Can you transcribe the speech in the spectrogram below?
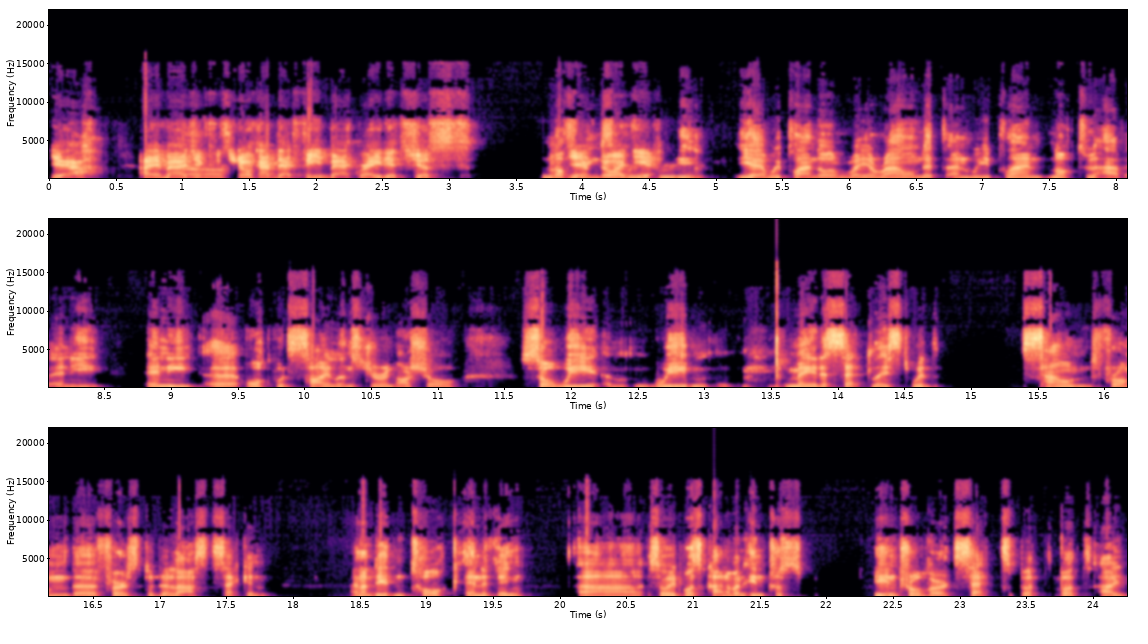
Yeah, I imagine Uh, you don't have that feedback, right? It's just Nothing. Yeah, no So idea. We, we, yeah, we planned our way around it, and we planned not to have any any uh, awkward silence during our show. So we we made a set list with sound from the first to the last second, and I didn't talk anything. Uh, so it was kind of an intros- introvert set, but but I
